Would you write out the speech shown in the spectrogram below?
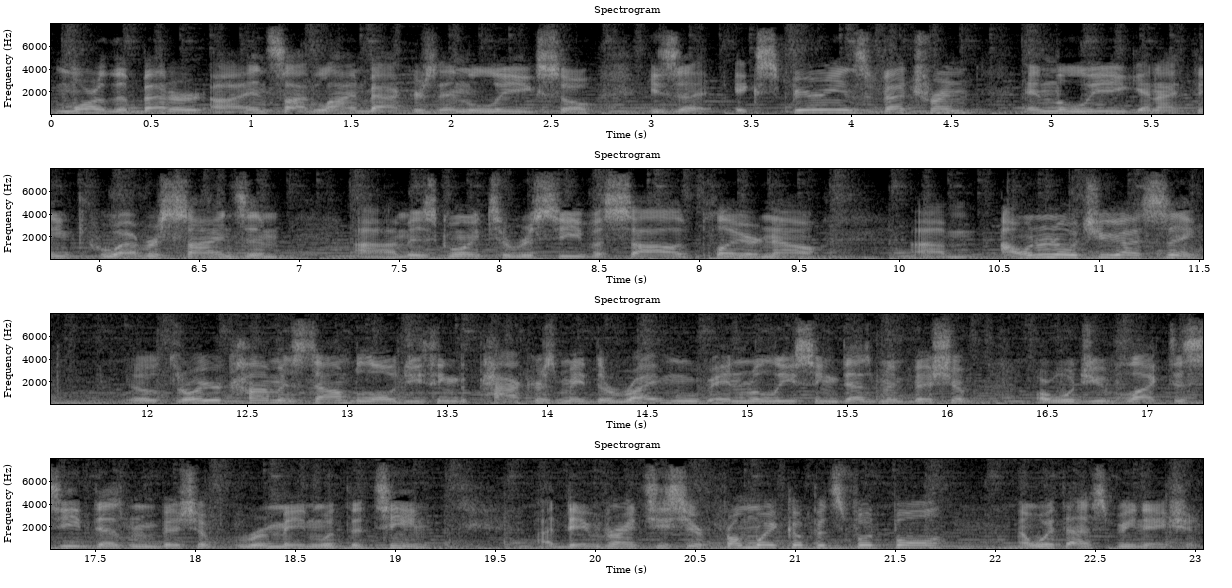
more of the better uh, inside linebackers in the league. So he's an experienced veteran in the league, and I think whoever signs him um, is going to receive a solid player. Now, um, I want to know what you guys think. Throw your comments down below. Do you think the Packers made the right move in releasing Desmond Bishop, or would you like to see Desmond Bishop remain with the team? Uh, David Rantisi here from Wake Up It's Football and with SB Nation.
